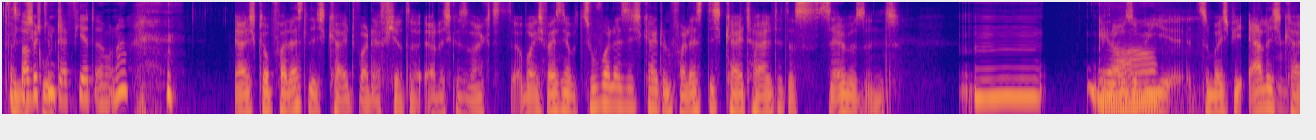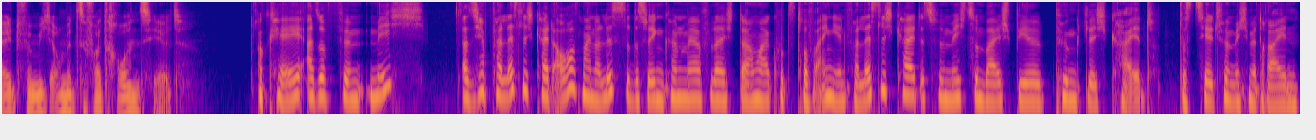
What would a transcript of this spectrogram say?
Das Find war ich bestimmt gut. der vierte, oder? Ja, ich glaube, Verlässlichkeit war der vierte, ehrlich gesagt. Aber ich weiß nicht, ob Zuverlässigkeit und Verlässlichkeit halt dasselbe sind. Mm, Genauso ja. wie äh, zum Beispiel Ehrlichkeit für mich auch mit zu Vertrauen zählt. Okay, also für mich, also ich habe Verlässlichkeit auch auf meiner Liste, deswegen können wir ja vielleicht da mal kurz drauf eingehen. Verlässlichkeit ist für mich zum Beispiel Pünktlichkeit. Das zählt für mich mit rein.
